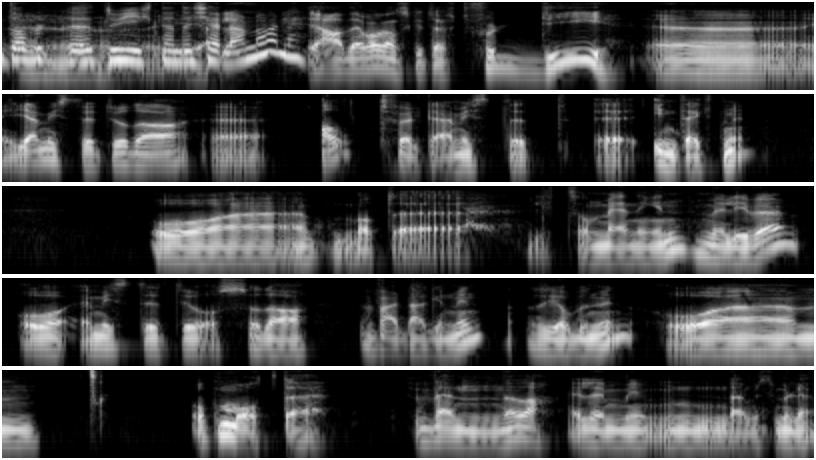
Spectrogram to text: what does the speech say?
Da, du gikk ned i kjelleren da, eller? Ja, det var ganske tøft, fordi jeg mistet jo da alt, følte jeg mistet inntekten min. Og på en måte litt sånn meningen med livet. Og jeg mistet jo også da hverdagen min, altså jobben min, og, og på en måte vennene, da. Eller min nærmeste miljø.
